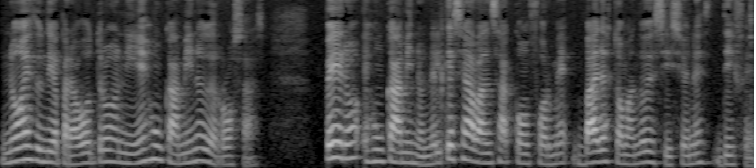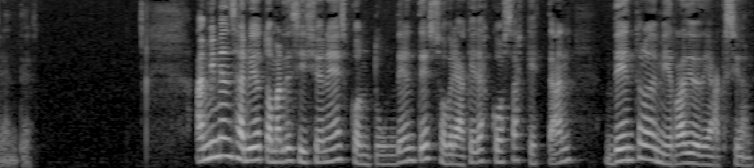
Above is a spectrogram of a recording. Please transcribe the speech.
No es de un día para otro ni es un camino de rosas, pero es un camino en el que se avanza conforme vayas tomando decisiones diferentes. A mí me han servido tomar decisiones contundentes sobre aquellas cosas que están dentro de mi radio de acción.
